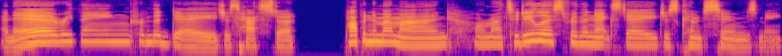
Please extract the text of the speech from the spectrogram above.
and everything from the day just has to pop into my mind, or my to do list for the next day just consumes me.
